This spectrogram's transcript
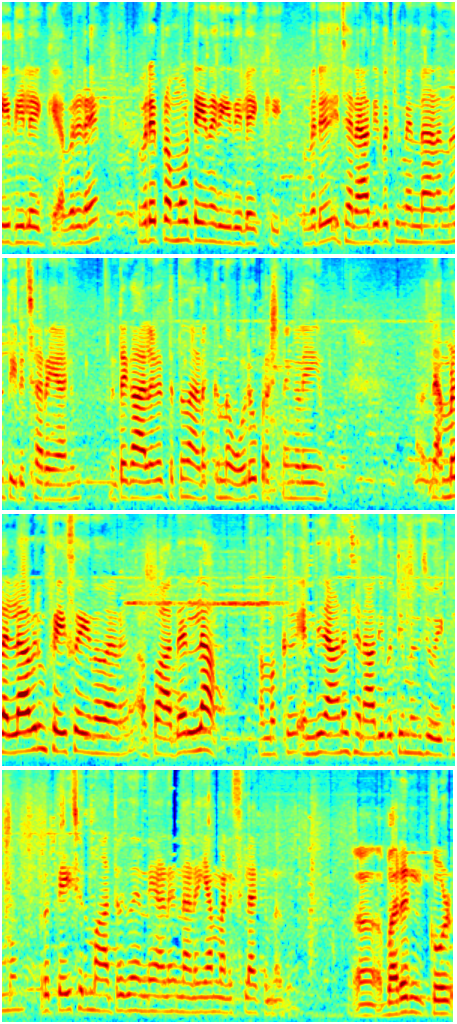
രീതിയിലേക്ക് അവരുടെ അവരെ പ്രൊമോട്ട് ചെയ്യുന്ന രീതിയിലേക്ക് അവർ ജനാധിപത്യം എന്താണെന്ന് തിരിച്ചറിയാനും ഇന്നത്തെ കാലഘട്ടത്തിൽ നടക്കുന്ന ഓരോ പ്രശ്നങ്ങളെയും നമ്മളെല്ലാവരും ഫേസ് ചെയ്യുന്നതാണ്. അപ്പോൾ അതെല്ലാം നമുക്ക് എന്തിനാണ് ജനാധിപത്യം എന്ന് ചോദിക്കുമ്പം പ്രത്യേകിച്ച് ഒരു മാതൃക തന്നെയാണ് എന്നാണ് ഞാൻ മനസ്സിലാക്കുന്നത്. കോ-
